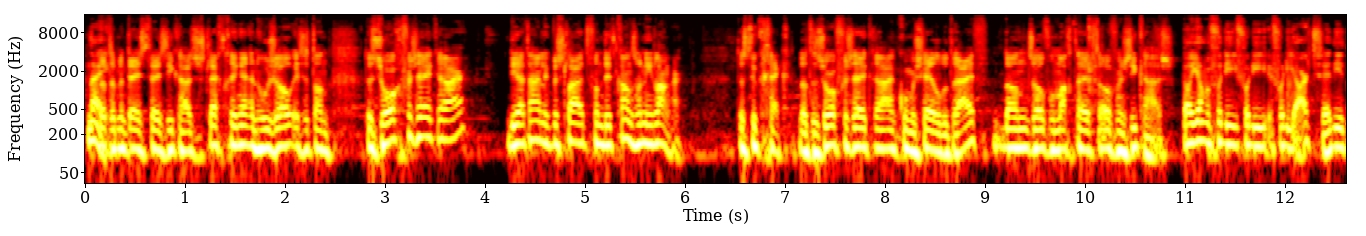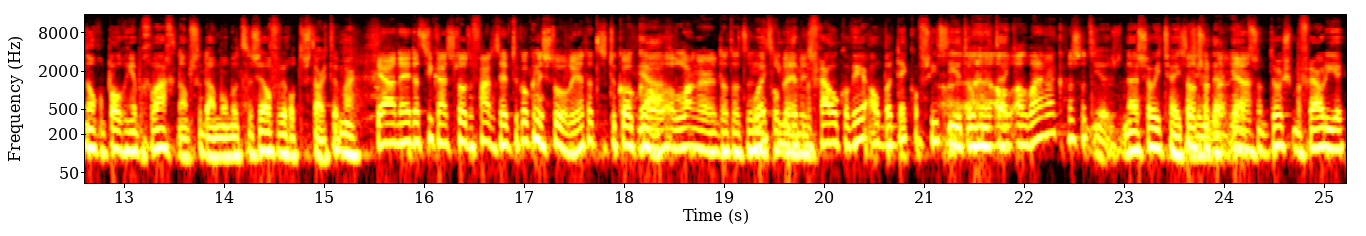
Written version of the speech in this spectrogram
Nee. dat het met deze twee ziekenhuizen slecht gingen. En hoezo is het dan de zorgverzekeraar die uiteindelijk besluit van dit kan zo niet langer? Dat is natuurlijk gek. Dat de zorgverzekeraar, een commercieel bedrijf, dan zoveel macht heeft over een ziekenhuis. Wel jammer voor die, voor die, voor die artsen die het nog een poging hebben gewaagd in Amsterdam om het zelf weer op te starten. Maar Ja, nee, dat ziekenhuis Slotervaart heeft natuurlijk ook een historie. Hè? Dat is natuurlijk ook Ja. al, al langer dat dat een hoe probleem is. mevrouw ook alweer? Albadek of zoiets? Die het een tijd- Al- Albayrak was dat? Ja, nou, zoiets heet het soort-. Ja, ja. Zo'n Turkse mevrouw die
